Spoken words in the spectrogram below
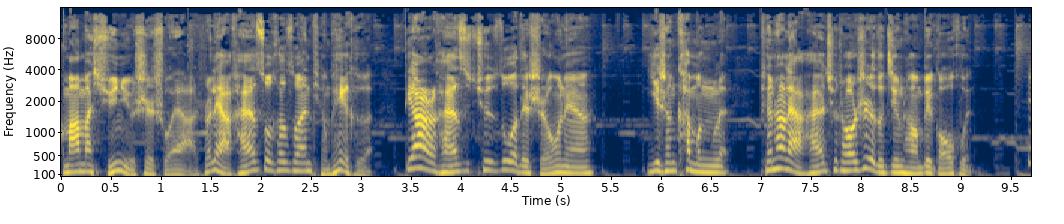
妈妈徐女士说呀，说俩孩子做核酸挺配合。第二个孩子去做的时候呢，医生看懵了。平常俩孩子去超市都经常被搞混。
